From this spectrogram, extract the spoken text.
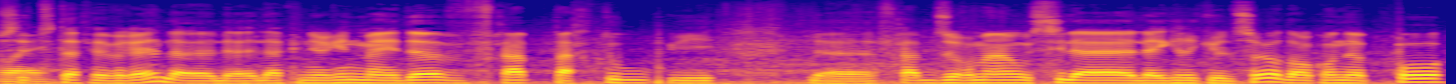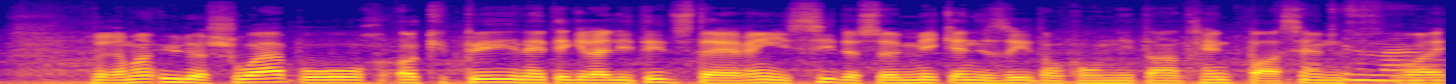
C'est tout à fait vrai. La, pénurie de main-d'œuvre frappe partout, puis frappe durement aussi l'agriculture. Donc, on n'a pas vraiment eu le choix pour occuper l'intégralité du terrain ici de se mécaniser. Donc, on est en train de passer à une. Ouais.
